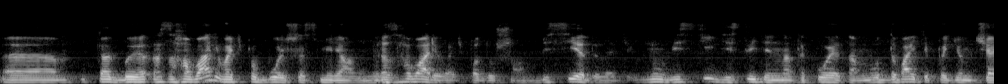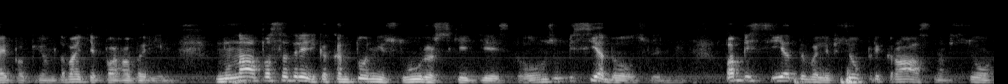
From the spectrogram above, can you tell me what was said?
как бы разговаривать побольше с мирянами, разговаривать по душам, беседовать, ну, вести действительно такое там, вот давайте пойдем чай попьем, давайте поговорим. Ну, надо посмотреть, как Антоний Сурожский действовал, он же беседовал с людьми. Побеседовали, все прекрасно, все.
